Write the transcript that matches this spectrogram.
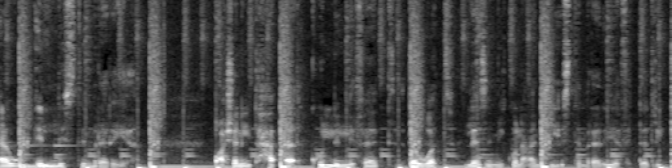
أو الاستمرارية. وعشان يتحقق كل اللي فات دوت لازم يكون عندي استمرارية في التدريب.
